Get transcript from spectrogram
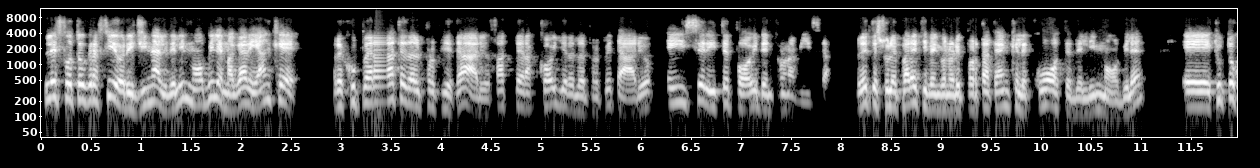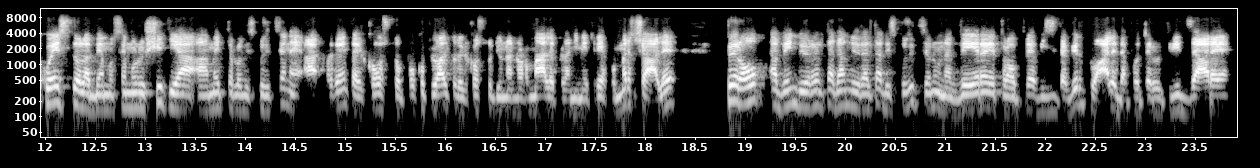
le fotografie originali dell'immobile, magari anche recuperate dal proprietario, fatte raccogliere dal proprietario e inserite poi dentro una visita. Vedete sulle pareti vengono riportate anche le quote dell'immobile e tutto questo siamo riusciti a, a, metterlo a disposizione a praticamente al costo poco più alto del costo di una normale planimetria commerciale, però in realtà, dando in realtà a disposizione una vera e propria visita virtuale da poter utilizzare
